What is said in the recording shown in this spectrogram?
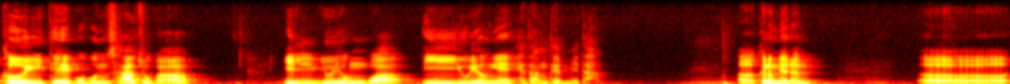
거의 대부분 사주가 1유형과 2유형에 해당됩니다. 어, 그러면은 어,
